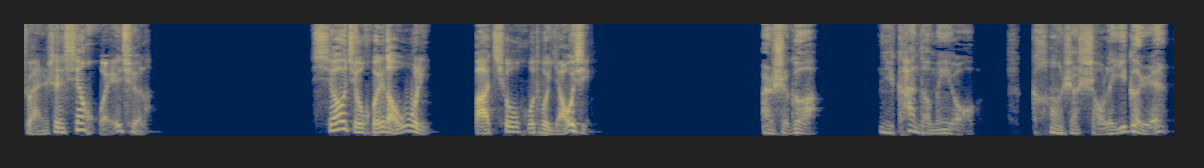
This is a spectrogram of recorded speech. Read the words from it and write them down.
转身先回去了。小九回到屋里，把秋糊涂摇醒。二师哥，你看到没有？炕上少了一个人，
